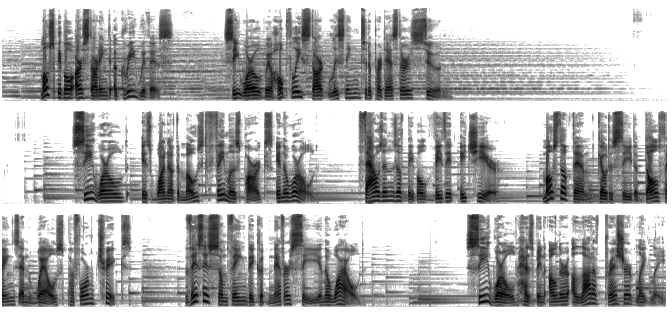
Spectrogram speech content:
Most people are starting to agree with this. SeaWorld will hopefully start listening to the protesters soon. SeaWorld is one of the most famous parks in the world. Thousands of people visit each year. Most of them go to see the dolphins and whales perform tricks. This is something they could never see in the wild. SeaWorld has been under a lot of pressure lately.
